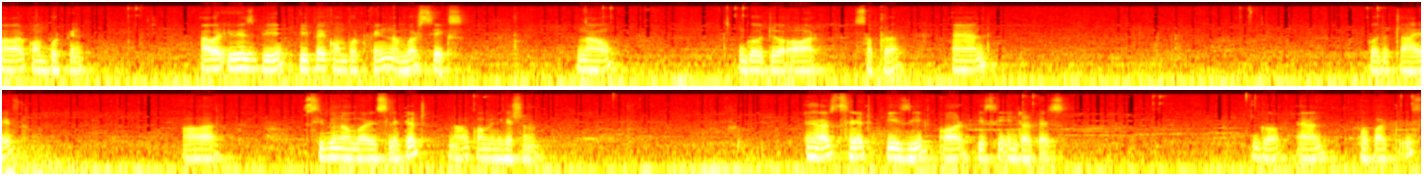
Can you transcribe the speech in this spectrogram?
our COM port pin. Our USB PPI COM port pin number 6 now go to our software and go to type or CPU number is selected. Now communication. Here set PG or PC interface. Go and properties.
